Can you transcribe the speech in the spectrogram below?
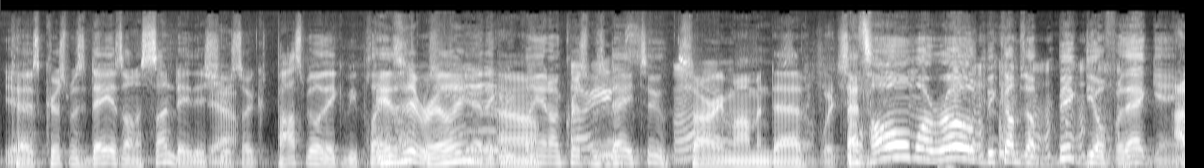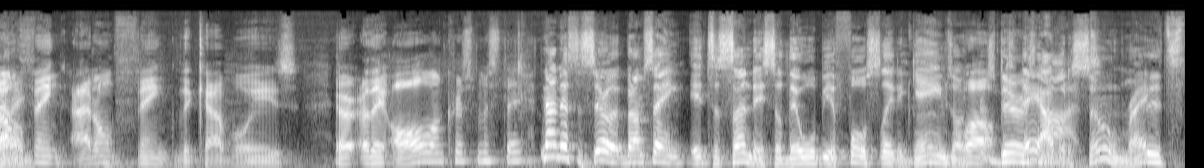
because Yeah. Christmas Day is on a Sunday this Yeah. year, so it's possibility they could be playing. Is on it Christmas- really? Yeah, they could Oh. be playing on Christmas Day too. Sorry, mom and dad. Which So that's home or road becomes a big deal for that game. I don't think I don't think the Cowboys are, are they all on Christmas Day? Not necessarily, but I'm saying it's a Sunday, so there will be a full slate of games on Well, Christmas There's Day. I would assume, right? It's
